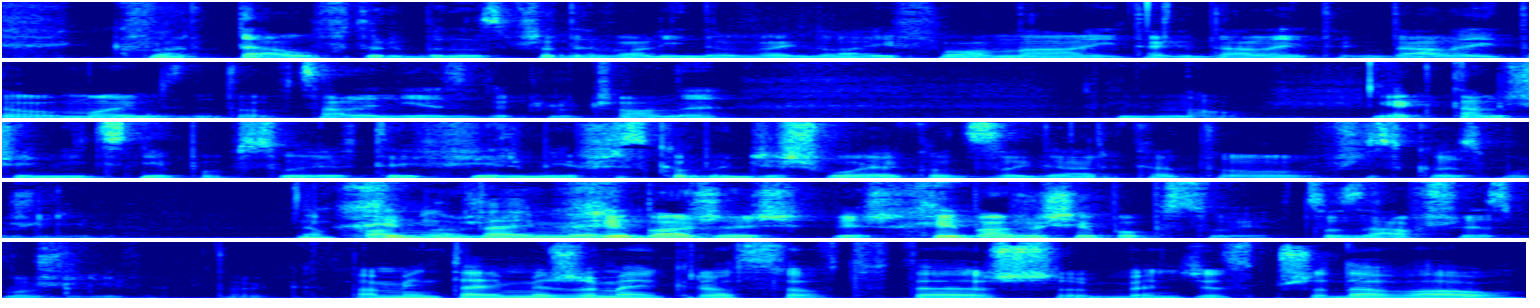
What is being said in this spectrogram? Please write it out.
kwartału, w którym będą sprzedawali nowego iPhone'a i tak dalej, i tak dalej, to moim to wcale nie jest wykluczone. No, jak tam się nic nie popsuje w tej firmie, wszystko będzie szło jak od zegarka, to wszystko jest możliwe. No, chyba, pamiętajmy, że, chyba, że, wiesz, chyba, że się popsuje, co zawsze jest możliwe. Tak. Pamiętajmy, że Microsoft też będzie sprzedawał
